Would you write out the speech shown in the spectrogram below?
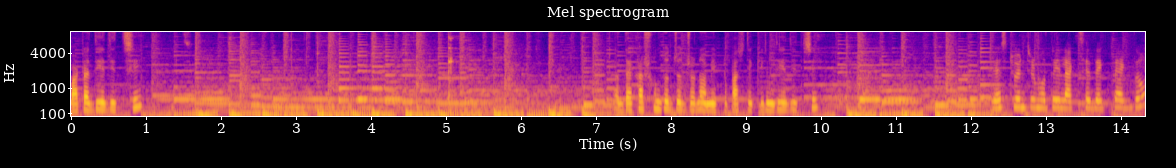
বাটার দিয়ে দিচ্ছি। দেখার সৌন্দর্যের জন্য আমি একটু পাশ দিয়ে ক্রিম দিয়ে দিচ্ছি। রেস্টুরেন্টের মতোই লাগছে দেখতে একদম।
